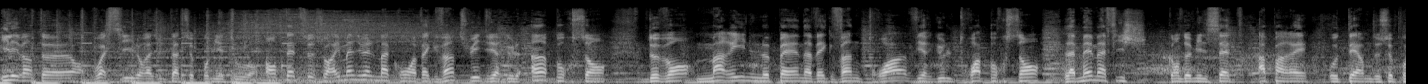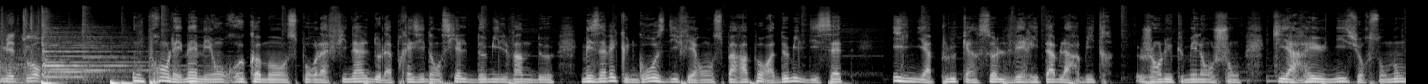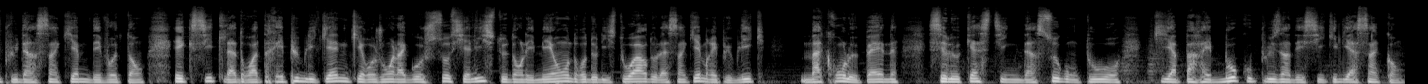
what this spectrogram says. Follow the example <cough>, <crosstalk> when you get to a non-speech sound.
Il est 20h, voici le résultat de ce premier tour. En tête ce soir, Emmanuel Macron avec 28,1%, devant Marine Le Pen avec 23,3%. La même affiche qu'en 2007 apparaît au terme de ce premier tour. On prend les mêmes et on recommence pour la finale de la présidentielle 2022, mais avec une grosse différence par rapport à 2017 il n'y a plus qu'un seul véritable arbitre, Jean-Luc Mélenchon, qui a réuni sur son nom plus d'un cinquième des votants, excite la droite républicaine qui rejoint la gauche socialiste dans les méandres de l'histoire de la Ve République. Macron-Le Pen, c'est le casting d'un second tour qui apparaît beaucoup plus indécis qu'il y a cinq ans.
